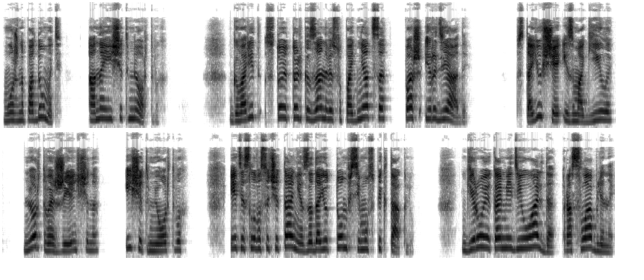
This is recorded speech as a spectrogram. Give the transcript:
Можно подумать, она ищет мертвых. Говорит, стоит только занавесу подняться, Паш и Радиады. Встающая из могилы, мертвая женщина, ищет мертвых. Эти словосочетания задают тон всему спектаклю. Герои комедии Уальда расслаблены,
